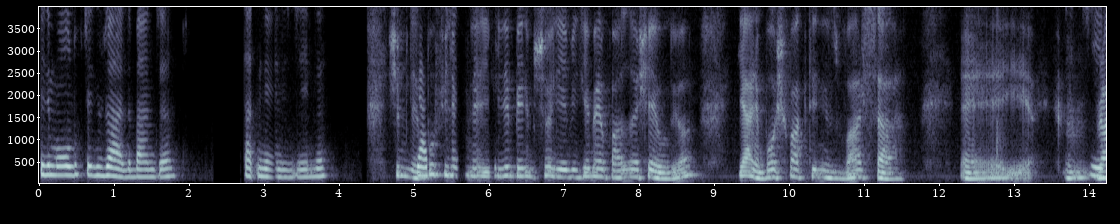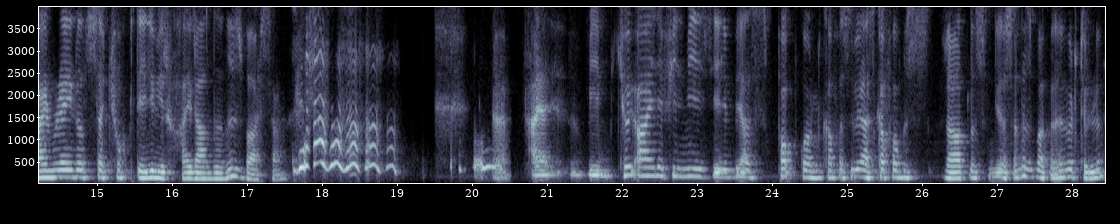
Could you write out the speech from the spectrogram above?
film oldukça güzeldi bence. Tatmin ediciydi. Şimdi Gerçekten. bu filmle ilgili benim söyleyebileceğim en fazla şey oluyor. Yani boş vaktiniz varsa e, Ryan Reynolds'a çok deli bir hayranlığınız varsa bir köy aile filmi izleyelim biraz popcorn kafası biraz kafamız rahatlasın diyorsanız bakın öbür türlü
